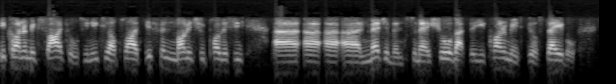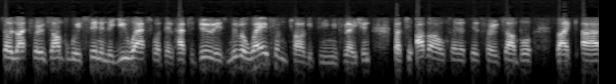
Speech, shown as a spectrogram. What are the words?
economic cycles, you need to apply different monetary policy uh, uh, uh, uh, measurements to make sure that the economy is still stable. So, like for example, we've seen in the U.S. what they've had to do is move away from targeting inflation, but to other alternatives. For example, like uh,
